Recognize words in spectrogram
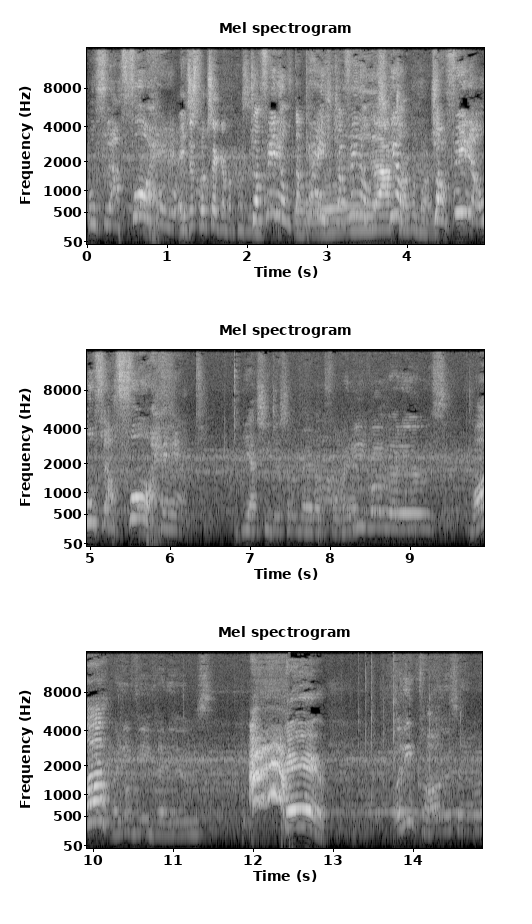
With the forehead. It just looks like a because. Jorginho with the pace. Jorginho with the talk skill. about it. With the forehead. Yes, he does have a very big Why do forehead. you view videos? What? Why do you view videos? Here. What do you call this anyway?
